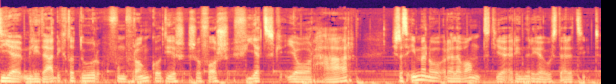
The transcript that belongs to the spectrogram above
Die Militärdiktatur von Franco, die ist schon fast 40 Jahre her. Ist das immer noch relevant, die Erinnerungen aus dieser Zeit?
